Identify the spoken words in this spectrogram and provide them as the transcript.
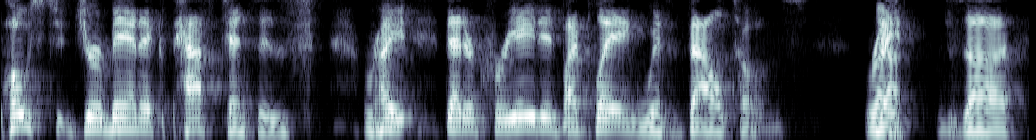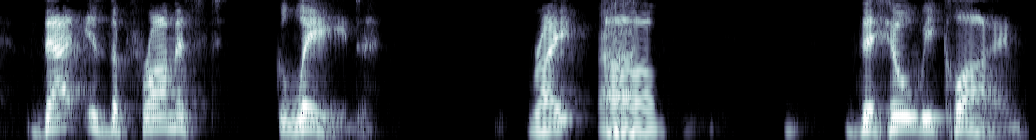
post Germanic past tenses, right? That are created by playing with vowel tones, right? Yeah. Uh, that is the promised glade, right? Uh-huh. Um, the hill we climb,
